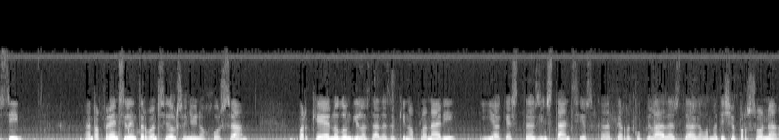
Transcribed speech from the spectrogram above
Sí en referència a la intervenció del senyor Hinojosa perquè no dongui les dades aquí en el plenari i aquestes instàncies que té recopilades de la mateixa persona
